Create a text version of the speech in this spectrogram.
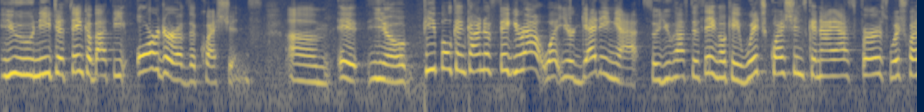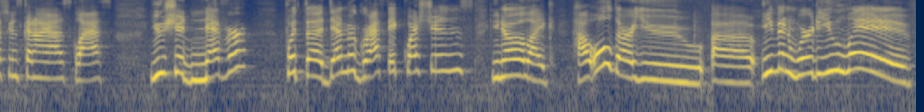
you need to think about the order of the questions. Um, it, you know, people can kind of figure out what you're getting at. So you have to think, okay, which questions can I ask first? Which questions can I ask last? You should never put the demographic questions, you know, like how old are you? Uh, even where do you live?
